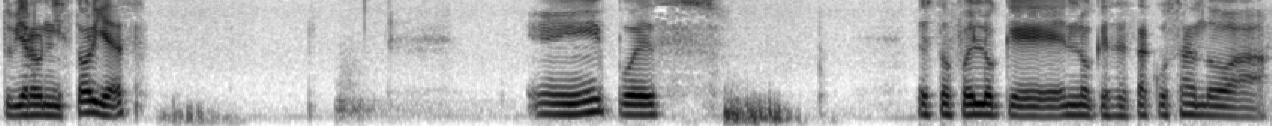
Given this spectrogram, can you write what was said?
tuvieron historias. Y pues esto fue lo que en lo que se está acusando a,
